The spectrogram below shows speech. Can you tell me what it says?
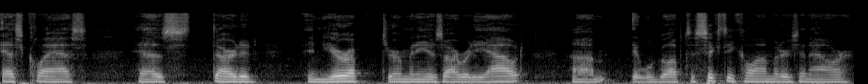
S-Class, has started in Europe. Germany is already out. Um, it will go up to 60 kilometers an hour.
